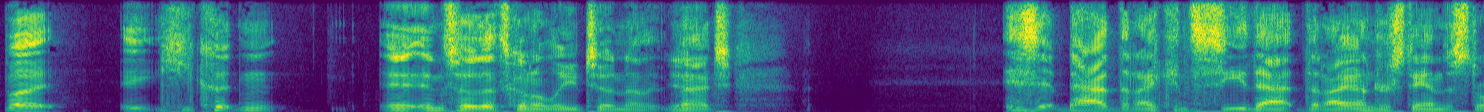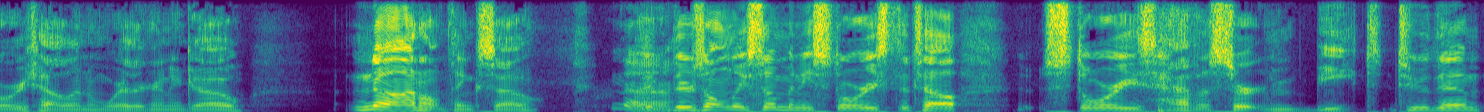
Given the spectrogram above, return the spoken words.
but he couldn't, and and so that's going to lead to another Yeah. match. Is it bad that I can see that that I understand the storytelling and where they're going to go? No, I don't think so. No, Like, there's only so many stories to tell. Stories have a certain beat to them.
